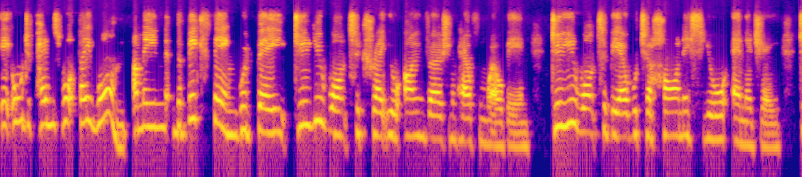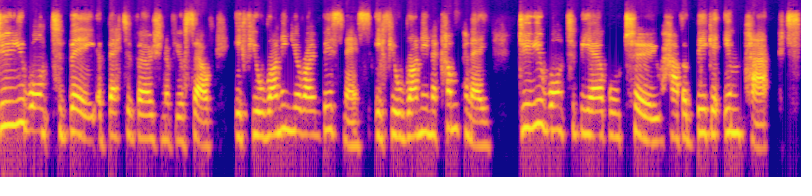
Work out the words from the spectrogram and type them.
it all depends what they want. I mean, the big thing would be do you want to create your own version of health and well-being? Do you want to be able to harness your energy? Do you want to be a better version of yourself? If you're running your own business, if you're running a company, do you want to be able to have a bigger impact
